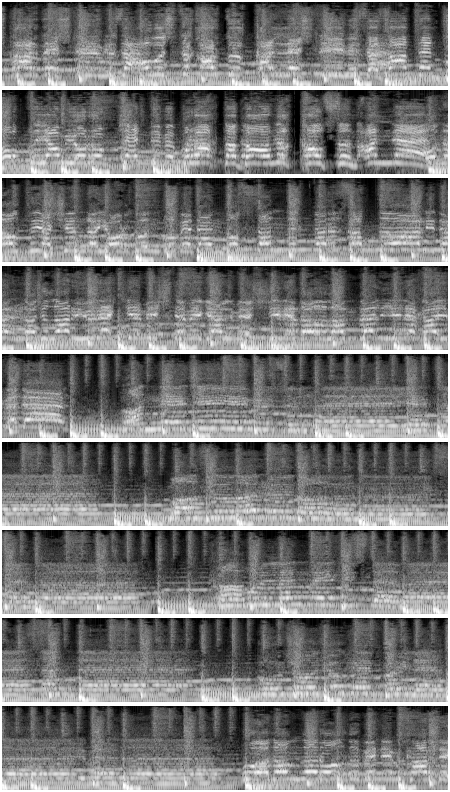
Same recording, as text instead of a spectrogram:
Alıştık artık kalleşliğinize. Zaten toplayamıyorum kendimi. Bırak da dağınık kalsın anne. 16 yaşında yorgun bu beden. Dost sandıklarım sattı aniden. Acılar yürek yemiş de mi gelmiş? Yine dağılan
